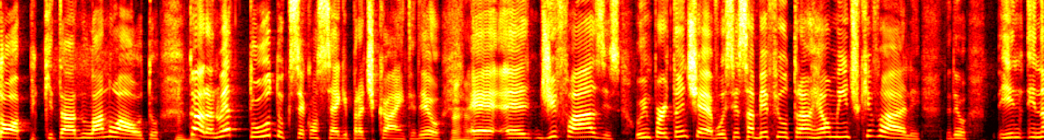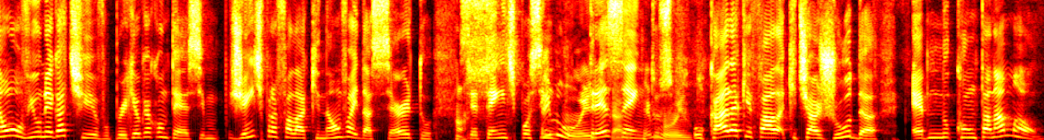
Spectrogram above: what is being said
top, que tá lá no alto. Cara, não é tudo que você consegue praticar, entendeu? É, é de fases. O importante é você saber filtrar realmente o que vale, entendeu? E, e não ouvir o negativo, porque o que acontece? Gente pra falar que não vai dar certo, você tem, tipo assim, Tem muito, cara, 300. tem muito. O cara que fala, que te ajuda, é no, conta na mão.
